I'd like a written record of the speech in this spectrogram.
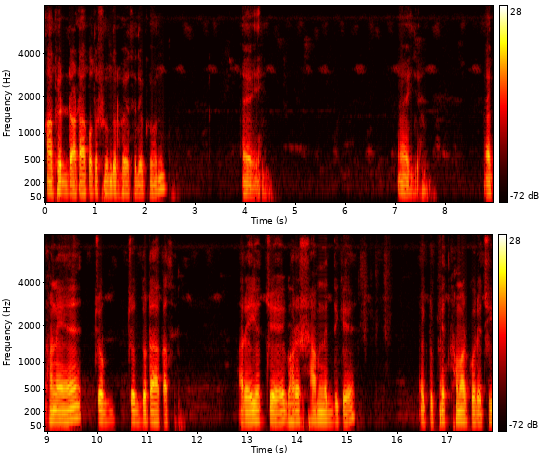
আখের ডাটা কত সুন্দর হয়েছে দেখুন। এই এই যে, এখানে চোদ্দোটা আখ আছে। আর এই হচ্ছে ঘরের সামনের দিকে একটু ক্ষেত খামার করেছি।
